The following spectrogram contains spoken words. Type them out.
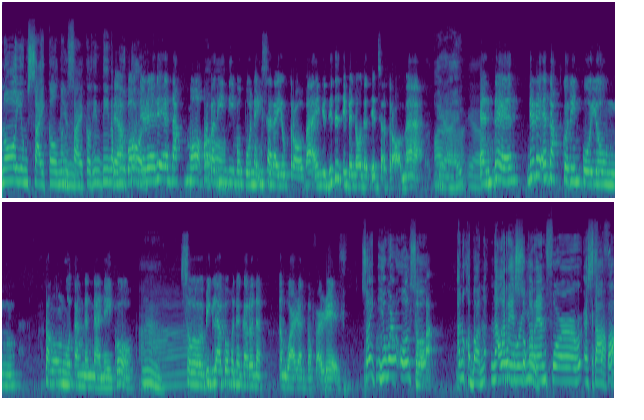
ano, yung cycle ng... yung cycle, hindi na po, putol. nire-reenact mo kapag Oo. hindi mo po naisara yung trauma and you didn't even know that it's a trauma. Alright. Yeah, yeah. And then, nire-enact ko rin po yung pangungutang ng nanay ko. Ah. So, bigla po ako nagkaroon ng, ng warrant of arrest. So, you were also... So, ah, ano ka ba? Na, na-aresto ka you? rin for estafa? Estafa?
